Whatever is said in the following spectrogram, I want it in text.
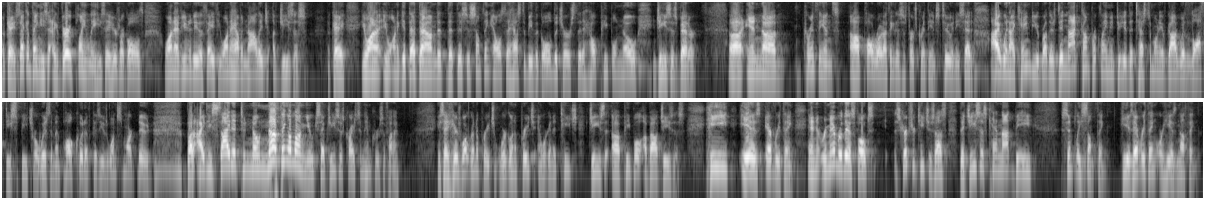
Okay, second thing, he said very plainly, he said, here's our goals. You want to have unity of the faith, you want to have a knowledge of Jesus. Okay? You want to you want to get that down that, that this is something else that has to be the goal of the church that help people know Jesus better. Uh, in uh, Corinthians, uh, Paul wrote, I think this is 1 Corinthians 2, and he said, I, when I came to you, brothers, did not come proclaiming to you the testimony of God with lofty speech or wisdom. And Paul could have because he was one smart dude. But I decided to know nothing among you except Jesus Christ and Him crucified. He said, Here's what we're going to preach. We're going to preach and we're going to teach Jesus, uh, people about Jesus. He is everything. And remember this, folks Scripture teaches us that Jesus cannot be simply something. He is everything or he is nothing.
